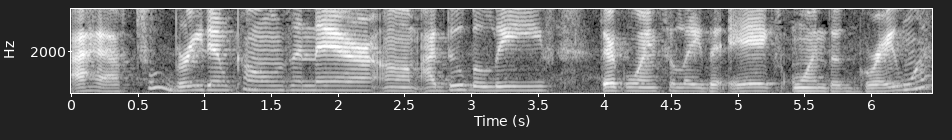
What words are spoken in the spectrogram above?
I have two breeding cones in there. Um, i do believe they're going to lay the eggs on the gray one.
